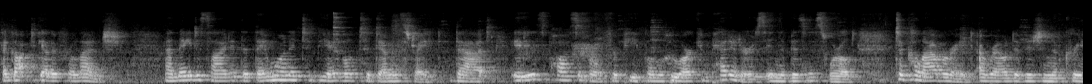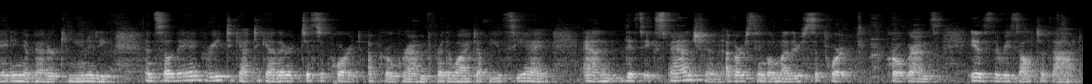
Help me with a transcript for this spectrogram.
had got together for lunch and they decided that they wanted to be able to demonstrate that it is possible for people who are competitors in the business world to collaborate around a vision of creating a better community. And so they agreed to get together to support a program for the YWCA. And this expansion of our single mother support programs is the result of that.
